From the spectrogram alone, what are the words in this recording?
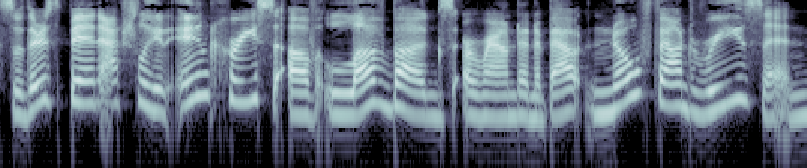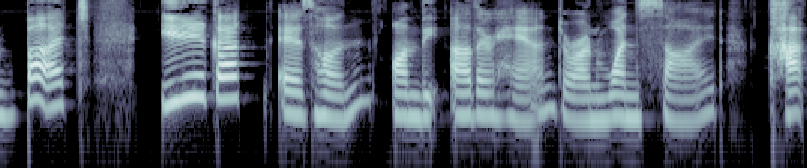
So there's been actually an increase of love bugs around and about. No found reason, but 일각에선 on the other hand or on one side, 각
